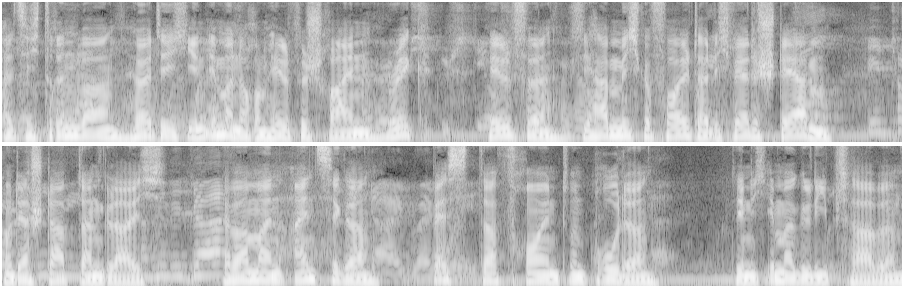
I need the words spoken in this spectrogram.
Als ich drin war, hörte ich ihn immer noch um Hilfe schreien. Rick, Hilfe, Sie haben mich gefoltert, ich werde sterben. Und er starb dann gleich. Er war mein einziger, bester Freund und Bruder, den ich immer geliebt habe.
